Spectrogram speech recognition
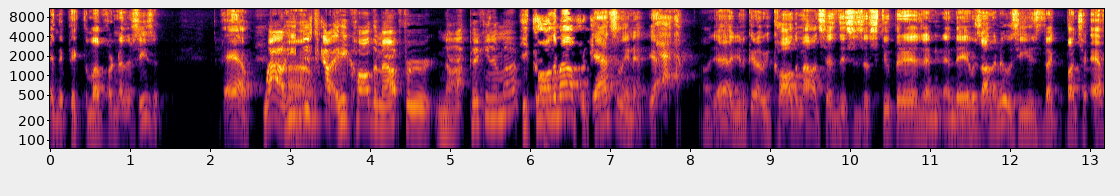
and they picked him up for another season. Damn, Wow, he Um, just got he called them out for not picking him up. he called them out for canceling it. Yeah. Oh, yeah, you look at it. He called him out and says this is as stupid as, and and they, it was on the news. He used like a bunch of f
